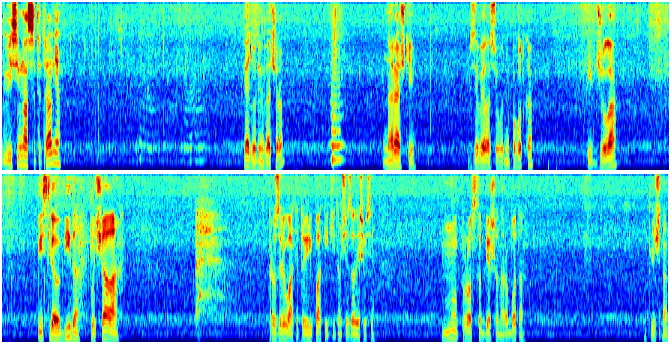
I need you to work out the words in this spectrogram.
18 травня. 5 годин вечора. Нарешті з'явилася сьогодні погодка і бджола після обіду почала розривати той ріпак, який там ще залишився. Ну, просто бешена робота. Отлично.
